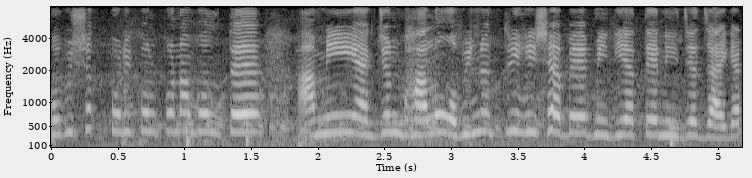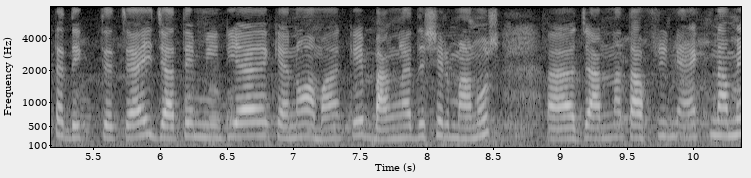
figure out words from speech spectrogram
ভবিষ্যৎ পরিকল্পনা বলতে আমি একজন ভালো অভিনেত্রী হিসাবে মিডিয়াতে নিজের জায়গাটা দেখতে চাই যাতে মিডিয়ায় কেন আমাকে বাংলাদেশের মানুষ জান্নাত আফরিন এক নামে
